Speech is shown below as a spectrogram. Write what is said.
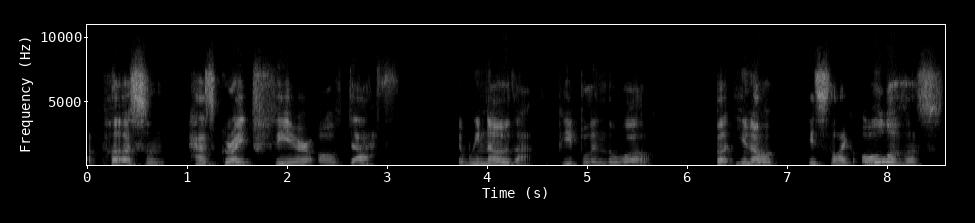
a person has great fear of death. We know that, people in the world. But you know, it's like all of us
